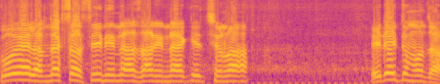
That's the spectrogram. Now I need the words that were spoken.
কই এলাম দেখছ, চিনি না, জানি না, কিচ্ছু না। এটাই তো মজা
